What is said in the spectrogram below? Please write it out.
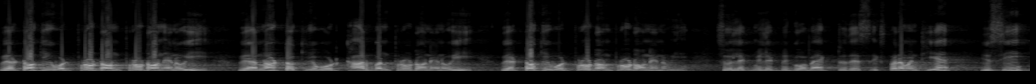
We are talking about proton proton NOE we are not talking about carbon proton NOE we are talking about proton proton NOE. So let me let me go back to this experiment here. You see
